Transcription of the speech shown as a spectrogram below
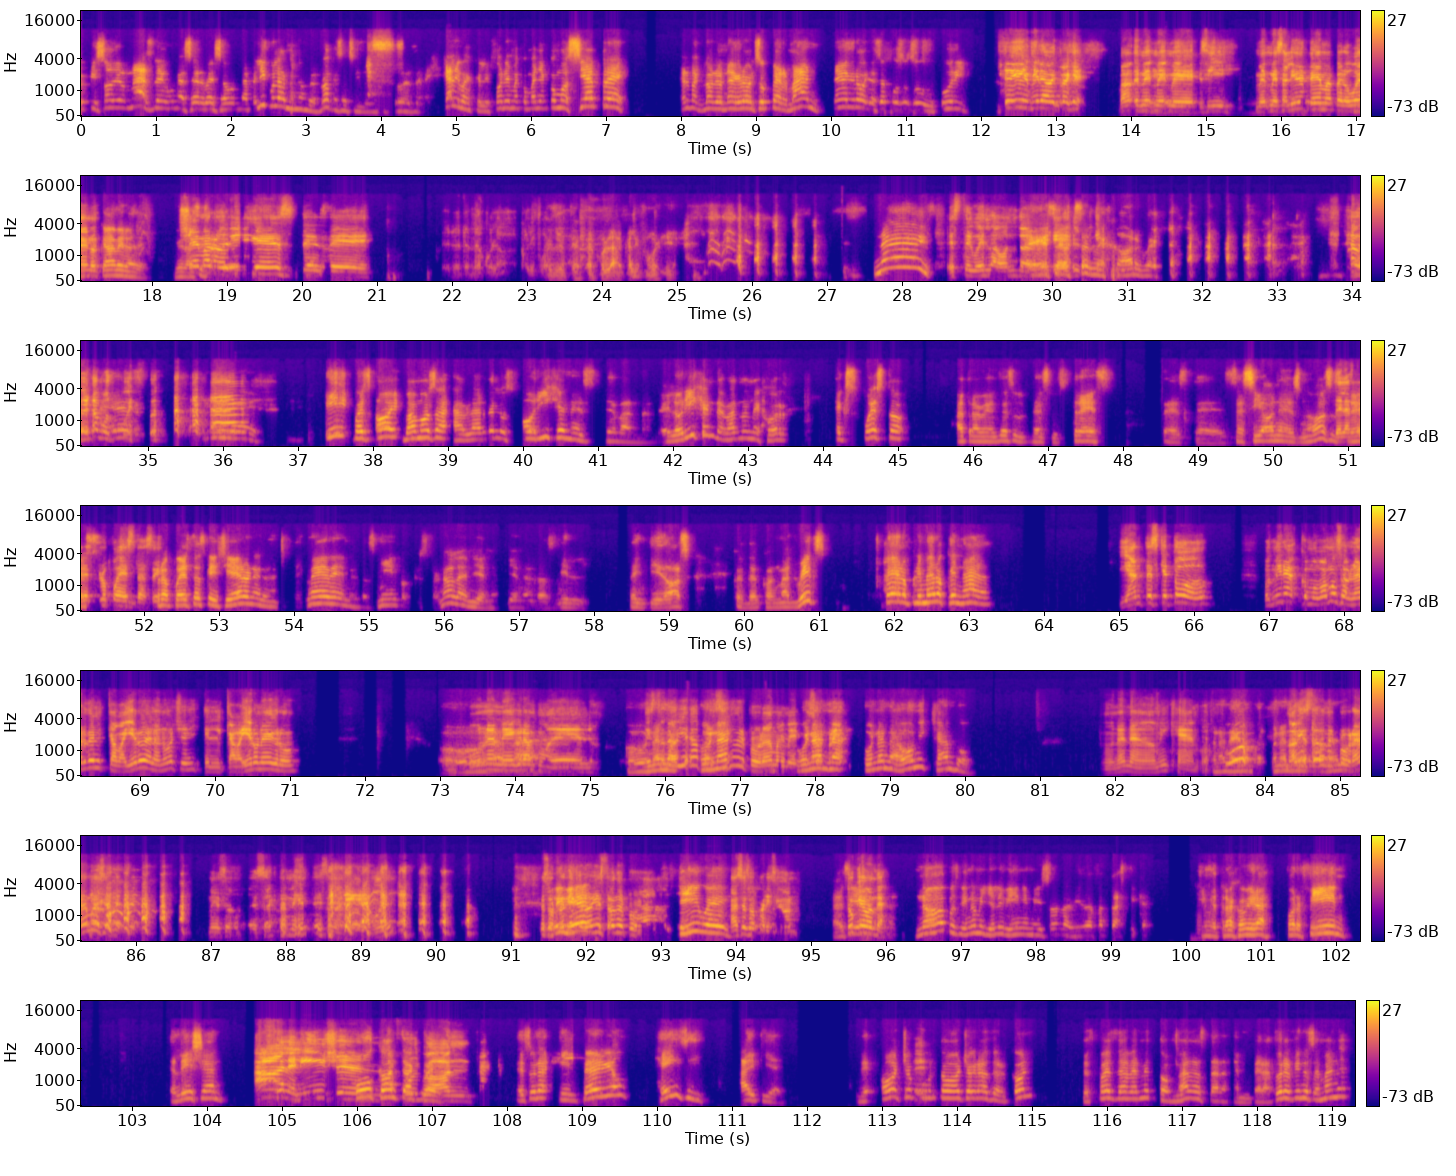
otro episodio más de Una cerveza, una película. Mi nombre es Roque, soy desde Mexicali, Baja California, me acompañan como siempre el Magnolia Negro, el Superman Negro, ya se puso su hoodie. Sí, mira, me traje, me, me, me, sí, me, me, salí de tema, pero bueno. Acá, mira, Shema Rodríguez desde... California. Desde California. Nice. Este güey es la onda. Ese es el mejor, güey. Hubiéramos puesto. Y pues hoy vamos a hablar de los orígenes de Batman. El origen de Batman mejor expuesto a través de, sus, de sus tres este, sesiones, ¿no? de las tres, propuestas. Propuestas que hicieron en el 89, en el 2000 con Christopher Nolan y en, y en el 2022 con, con Matt Reeves. Pero primero que nada. Y antes que todo, pues mira, como vamos a hablar del Caballero de la Noche, el Caballero Negro, oh, una negra modelo. Una, Esta no había una, en el programa y me, una, me na, una Naomi Campbell. Una Naomi Campbell. Una negra, una no había estado en el programa. se me- me- me exactamente, es una negra, ¿no? Me sorprende que no había estado en el programa. Sí, güey. Hace su aparición. Así ¿Tú qué es. onda? No, pues vino mi Jelly Bean y me hizo la vida fantástica. Y me trajo, mira, por fin, Elysian. Ah, la Elysian. Full contact, full güey. contact. Es una Imperial Hazy IPA de 8.8 grados de alcohol. Después de haberme tomado hasta la temperatura el fin de semana,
